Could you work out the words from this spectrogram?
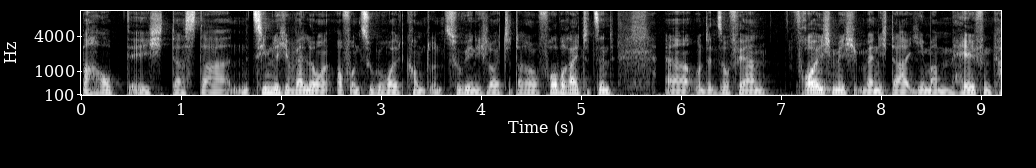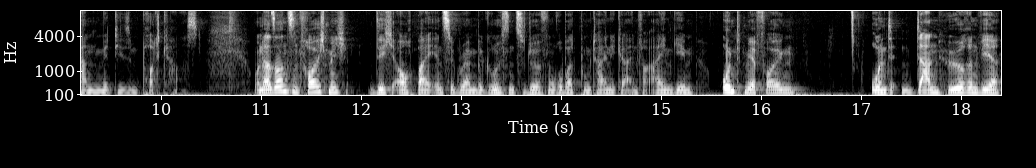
behaupte ich, dass da eine ziemliche Welle auf uns zugerollt kommt und zu wenig Leute darauf vorbereitet sind. Äh, und insofern freue ich mich, wenn ich da jemandem helfen kann mit diesem Podcast. Und ansonsten freue ich mich, dich auch bei Instagram begrüßen zu dürfen. Robert.heinecke einfach eingeben und mir folgen. Und dann hören wir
